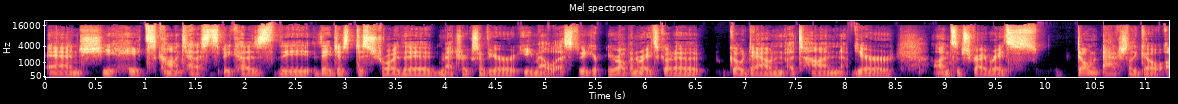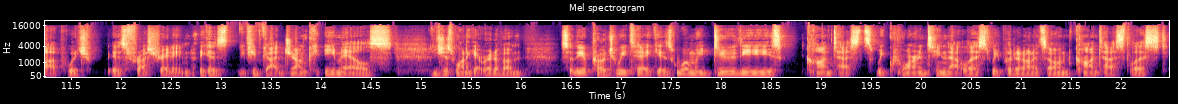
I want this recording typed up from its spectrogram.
and she hates contests because the they just destroy the metrics of your email list. Your, your open rates go to go down a ton. Your unsubscribe rates don't actually go up, which is frustrating because if you've got junk emails, you just want to get rid of them. So the approach we take is when we do these contests, we quarantine that list, we put it on its own contest list,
